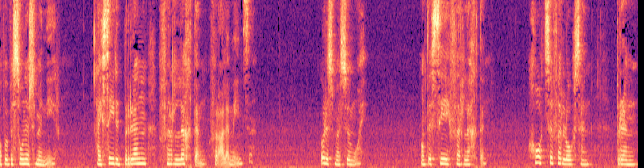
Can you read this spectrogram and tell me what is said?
op 'n besonderse manier. Hy sê dit bring verligting vir alle mense. O, dit is my so mooi. Om te sê verligting. God se verlossing bring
